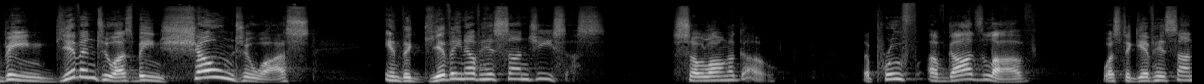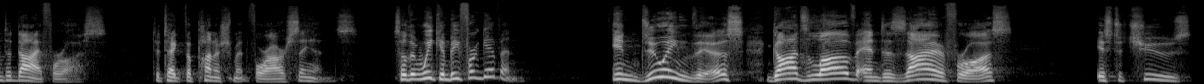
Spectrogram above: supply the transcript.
being given to us, being shown to us in the giving of His Son Jesus so long ago. The proof of God's love was to give His Son to die for us, to take the punishment for our sins so that we can be forgiven. In doing this, God's love and desire for us is to choose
